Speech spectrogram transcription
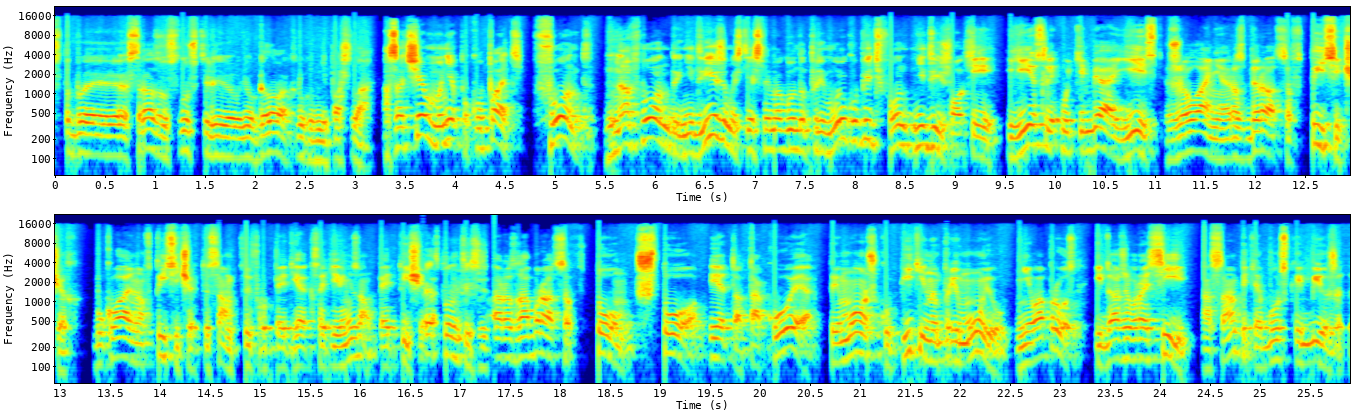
чтобы сразу слушатели, у него голова кругом не пошла. А зачем мне покупать фонд на фонды недвижимости, если могу напрямую купить фонд недвижимости? Недвижимость. Окей. Если у тебя есть желание разбираться в тысячах буквально в тысячах, ты сам цифру 5, я, кстати, ее не знал, 5 тысяч. 5,5 тысяч. Разобраться в том, что это такое, ты можешь купить и напрямую, не вопрос. И даже в России, на Санкт-Петербургской бирже.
